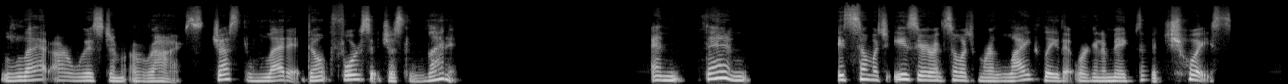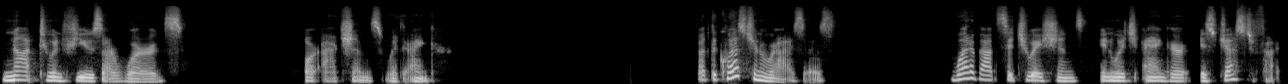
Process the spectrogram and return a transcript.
let our wisdom arise. Just let it. Don't force it. Just let it. And then it's so much easier and so much more likely that we're going to make the choice not to infuse our words or actions with anger. But the question arises, what about situations in which anger is justified?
